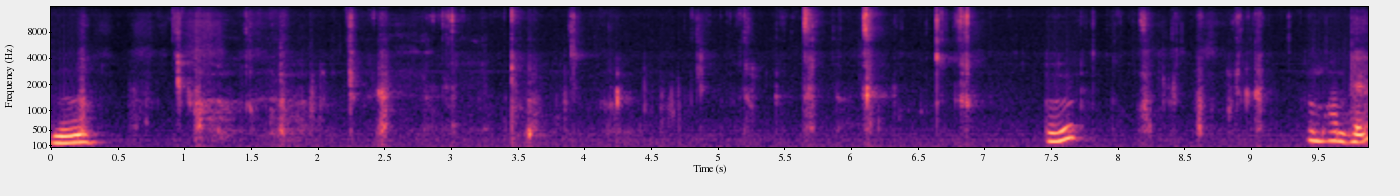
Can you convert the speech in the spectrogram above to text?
อืม อืมเพิ่มความเผ็ด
